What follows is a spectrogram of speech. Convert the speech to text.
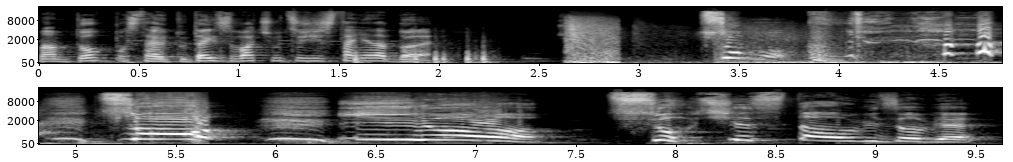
Mam to, postawię tutaj, zobaczymy co się stanie na dole. Co? Co? Jo! Co się stało, widzowie?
